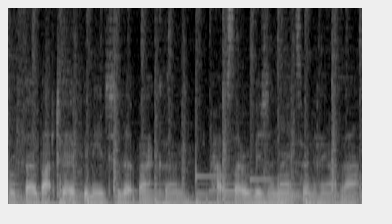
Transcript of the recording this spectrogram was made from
refer back to it if we needed to look back on perhaps like revision notes or anything like that.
